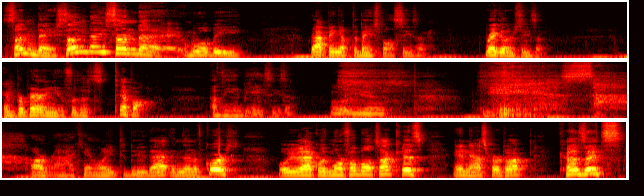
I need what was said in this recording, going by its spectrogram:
Sunday. Sunday. Sunday. We'll be wrapping up the baseball season, regular season, and preparing you for the tip off of the NBA season. oh yes. yes. All right, I can't wait to do that. And then, of course, we'll be back with more football talk cause, and NASCAR talk because it's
